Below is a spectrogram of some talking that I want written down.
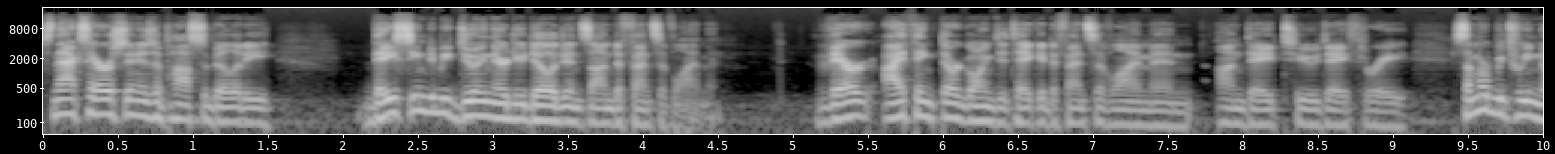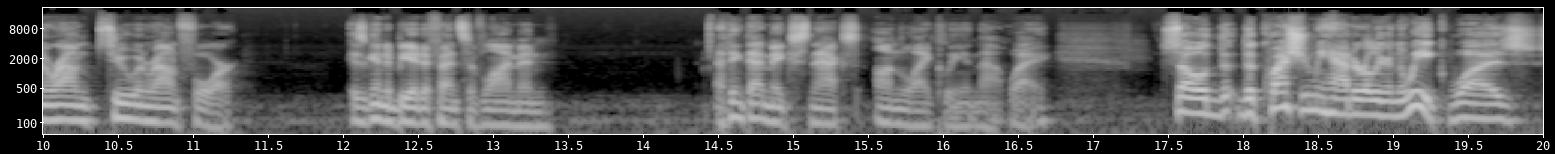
Snacks Harrison is a possibility. They seem to be doing their due diligence on defensive linemen. They're I think they're going to take a defensive lineman on day 2, day 3. Somewhere between round 2 and round 4 is going to be a defensive lineman. I think that makes Snacks unlikely in that way. So the, the question we had earlier in the week was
